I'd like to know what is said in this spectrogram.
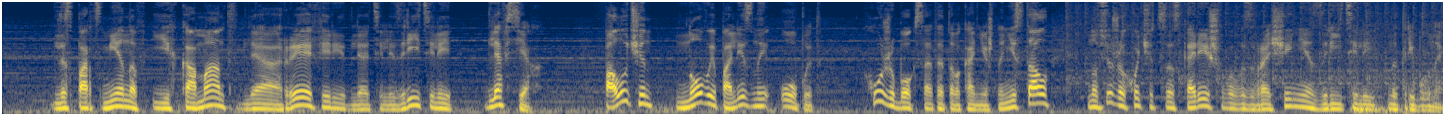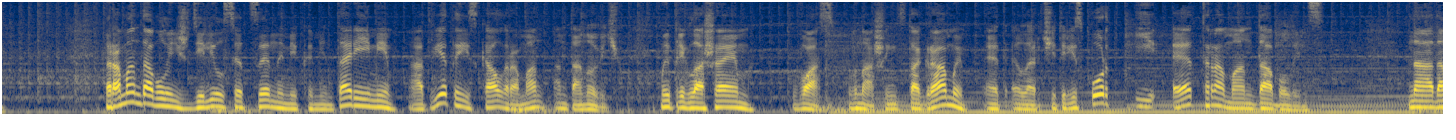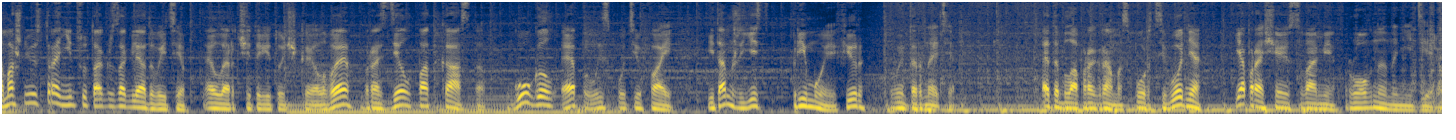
Для спортсменов и их команд, для рефери, для телезрителей, для всех. Получен новый полезный опыт. Хуже бокса от этого, конечно, не стал, но все же хочется скорейшего возвращения зрителей на трибуны. Роман Даблинч делился ценными комментариями, ответы искал Роман Антонович. Мы приглашаем вас в наши инстаграмы at lr4sport и at roman На домашнюю страницу также заглядывайте lr4.lv в раздел подкастов Google, Apple и Spotify. И там же есть прямой эфир в интернете. Это была программа «Спорт сегодня». Я прощаюсь с вами ровно на неделю.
